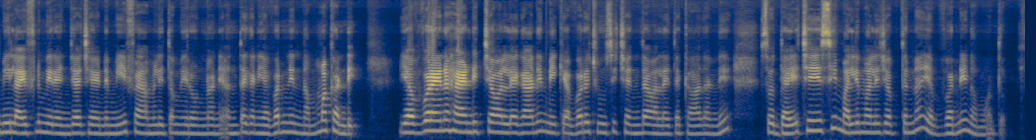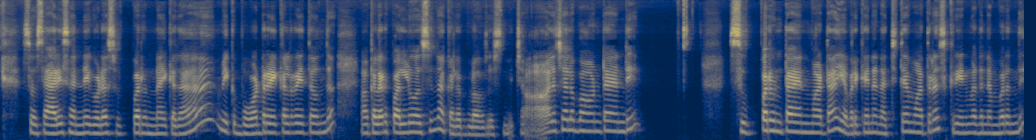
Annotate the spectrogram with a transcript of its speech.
మీ లైఫ్‌ని మీరు ఎంజాయ్ చేయండి. మీ ఫ్యామిలీతో మీరు ఉండండి. అంతేగాని ఎవరిని నమ్మకండి. ఎవరైనా హ్యాండ్ ఇచ్చేవాళ్ళే మీకు ఎవరు చూసి చెందే వాళ్ళైతే కాదండి. సో, దయచేసి మళ్ళీ మళ్ళీ చెప్తున్నా ఎవరిని నమ్మొద్దు. సో, శారీస్ అన్నీ కూడా సూపర్ ఉన్నాయి కదా! మీకు బోర్డర్ ఏ కలర్ అయితే ఉందో, ఆ కలర్ పళ్ళు వస్తుంది. ఆ కలర్ బ్లౌజ్ వస్తుంది. చాలా చాలా బాగుంటాయండి సూపర్ ఉంటాయన్నమాట. ఎవరికైనా నచ్చితే మాత్రం స్క్రీన్ మీద నెంబర్ ఉంది.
